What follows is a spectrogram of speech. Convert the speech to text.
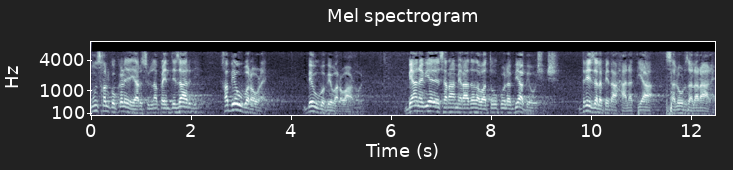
مونږ خلکو کړي یا رسول الله په انتظار دي خبيو بروړای به وب به ورواړول بیا نبی علیہ السلام اراده دا وتو کوله بیا به وشش درې ځله په دا حالت یا سلور ځله راغې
